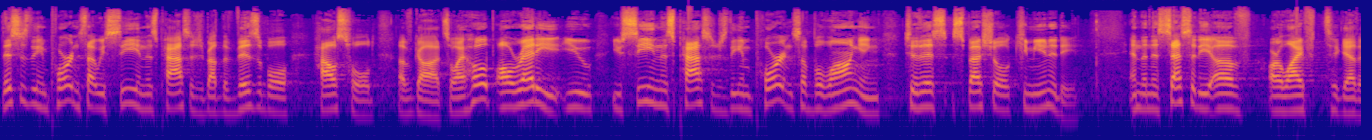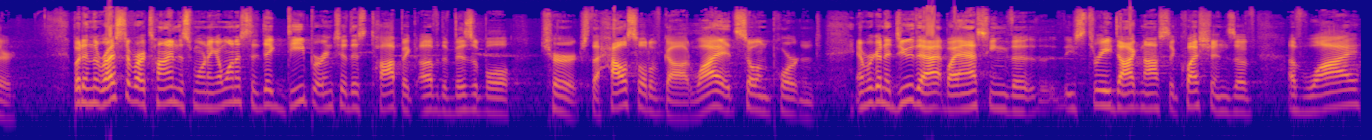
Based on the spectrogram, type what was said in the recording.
This is the importance that we see in this passage about the visible household of God. So I hope already you, you see in this passage the importance of belonging to this special community and the necessity of our life together. But in the rest of our time this morning, I want us to dig deeper into this topic of the visible church, the household of God, why it's so important. And we're going to do that by asking the, these three diagnostic questions of of why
